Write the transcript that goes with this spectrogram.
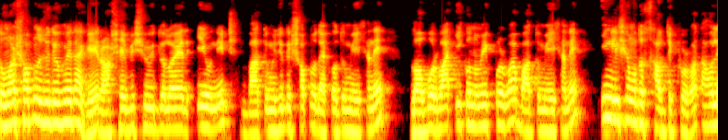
তোমার স্বপ্ন যদি হয়ে থাকে, রাজশাহী বিশ্ববিদ্যালয়ের ইউনিট বা তুমি যদি স্বপ্ন দেখো, তুমি এখানে ল পড়বা ইকোনমিক পড়বা, বা তুমি এখানে ইংলিশের মতো সাবজেক্ট পড়বা, তাহলে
